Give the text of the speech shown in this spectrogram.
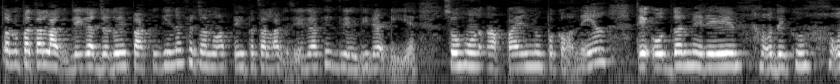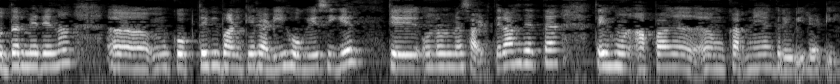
ਤੁਹਾਨੂੰ ਪਤਾ ਲੱਗ ਜਾਏਗਾ, ਜਦੋਂ ਇਹ ਪੱਕ ਗਈ ਨਾ, ਫਿਰ ਤੁਹਾਨੂੰ ਆਪੇ ਹੀ ਪਤਾ ਲੱਗ ਜਾਏਗਾ ਕਿ ਗ੍ਰੇਵੀ ਰੈਡੀ ਹੈ। ਸੋ ਹੁਣ ਆਪਾਂ ਇਹਨੂੰ ਪਕਾਉਨੇ ਆ ਤੇ ਉਧਰ ਮੇਰੇ, ਉਹ ਦੇਖੋ, ਉਧਰ ਮੇਰੇ ਨਾ ਕੋਫਤੇ ਵੀ ਬਣ ਕੇ ਰੈਡੀ ਹੋ ਗਏ ਸੀਗੇ। ਤੇ ਉਹਨਾਂ ਨੂੰ ਮੈਂ ਸਾਈਡ ਤੇ ਰੱਖ ਦਿੱਤਾ ਹੈ ਤੇ ਹੁਣ ਆਪਾਂ ਕਰਨੇ ਆ ਗ੍ਰੇਵੀ ਰੈਡੀ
